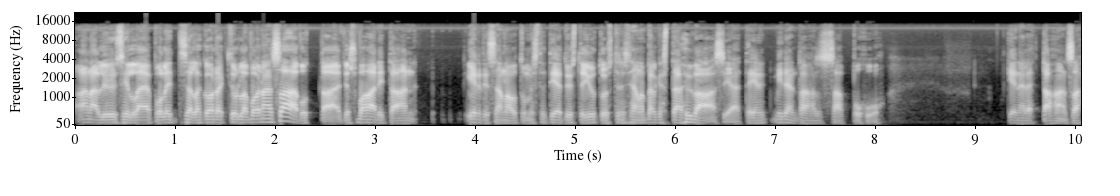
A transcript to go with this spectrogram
analyysillä ja poliittisella korrektiudella voidaan saavuttaa. Että jos vaaditaan irtisanoutumista tietyistä jutuista, niin se on pelkästään hyvä asia, että ei nyt miten tahansa saa puhua kenelle tahansa.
